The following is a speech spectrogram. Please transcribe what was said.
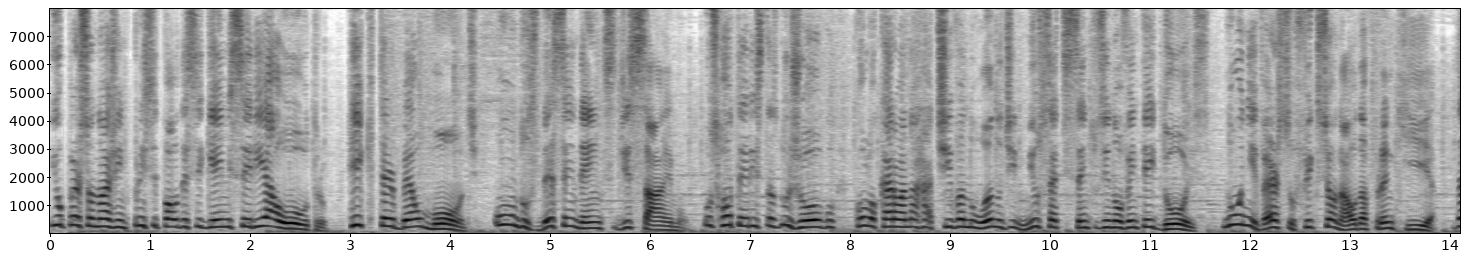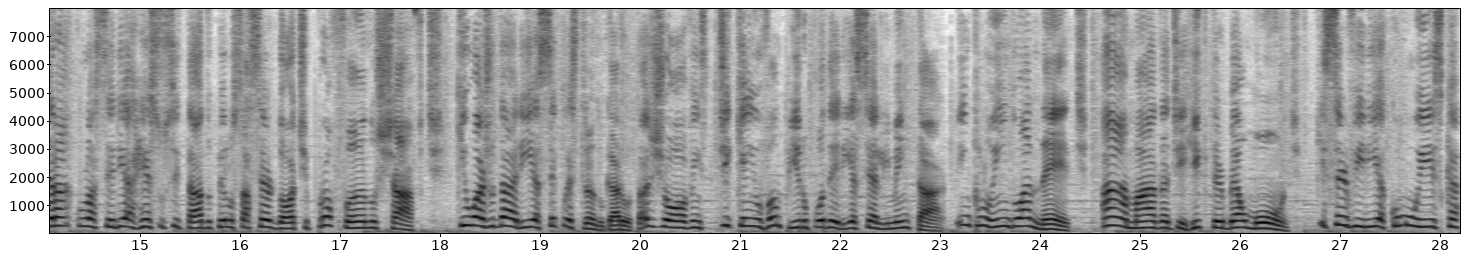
E o personagem principal desse game seria outro, Richter Belmont, um dos descendentes de Simon. Os roteiristas do jogo colocaram a narrativa no ano de 1792, no universo ficcional da franquia. Drácula seria ressuscitado pelo sacerdote profano Shaft, que o ajudaria sequestrando garotas jovens de quem o vampiro poderia se alimentar, incluindo Annette, a amada de Richter Belmont, que serviria como isca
